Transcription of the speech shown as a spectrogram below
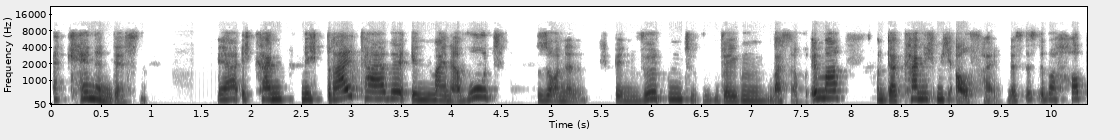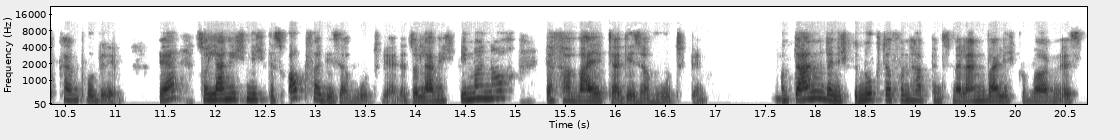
Erkennen dessen. Ja, ich kann nicht drei Tage in meiner Wut sonnen. Ich bin wütend wegen was auch immer und da kann ich mich aufhalten. Das ist überhaupt kein Problem. Ja, solange ich nicht das Opfer dieser Wut werde, solange ich immer noch der Verwalter dieser Wut bin. Und dann, wenn ich genug davon habe, wenn es mir langweilig geworden ist,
